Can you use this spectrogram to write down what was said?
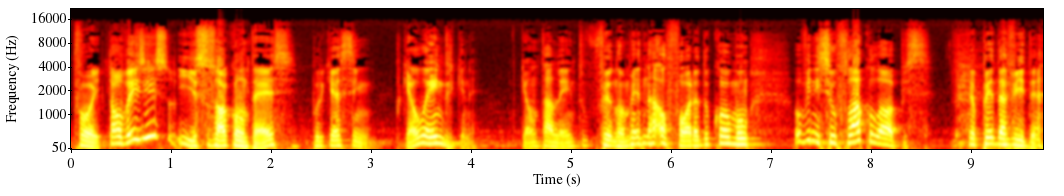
Foi. Talvez isso. E isso só acontece porque, assim, porque é o Hendrick, né? Que é um talento fenomenal, fora do comum. Ô, Vinícius, o Flaco Lopes, pé da vida.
